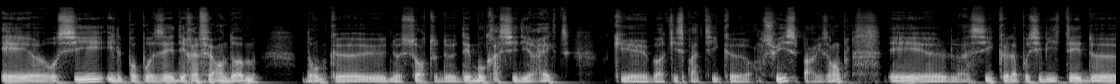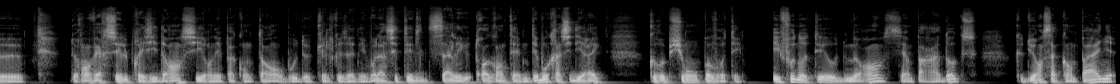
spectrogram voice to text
Et aussi, il proposait des référendums donc euh, une sorte de démocratie directe qui, bah, se pratique euh, en Suisse, par exemple, et euh, ainsi que la possibilité de, de renverser le président si on n'est pas content au bout de quelques années. Voilà, c'était ça les trois grands thèmes. Démocratie directe, corruption, pauvreté. Il faut noter au demeurant, c'est un paradoxe, que durant sa campagne,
